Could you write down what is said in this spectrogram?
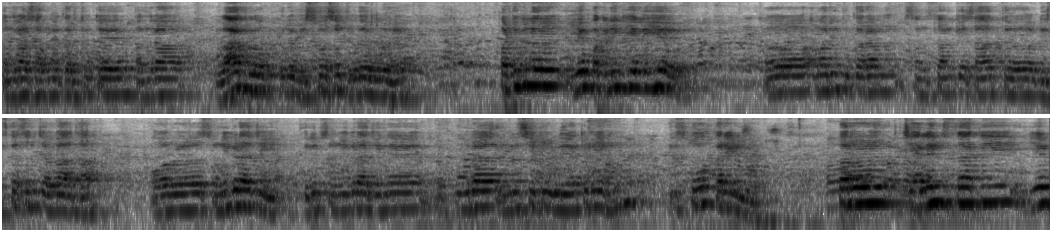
पंद्रह साल में कर चुके हैं. पंद्रह लाख लोग पूरे विश्व से जुड़े हुए हैं. पर्टिकुलर ये पगड़ी के लिए अ, हमारी तुकाराम संस्थान के साथ डिस्कशन चल रहा था. और सुनिगड़ा जी, दिलीप सुनिगड़ा जी ने पूरा इनिशिएटिव लिया कि हम इसको करेंगे। पर चैलेंज था कि ये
